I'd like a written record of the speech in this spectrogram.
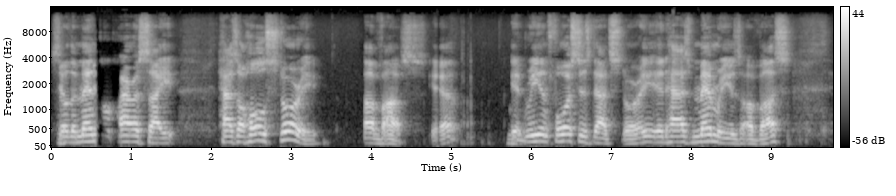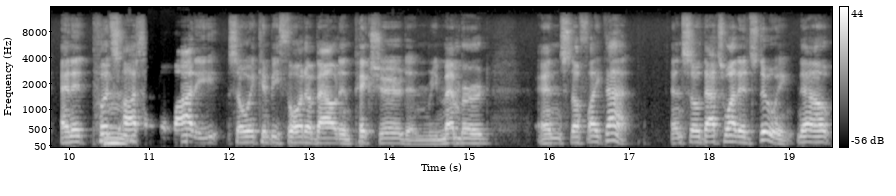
So the mental parasite has a whole story of us. Yeah. It mm. reinforces that story. It has memories of us and it puts mm. us in the body so it can be thought about and pictured and remembered and stuff like that. And so that's what it's doing. Now,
